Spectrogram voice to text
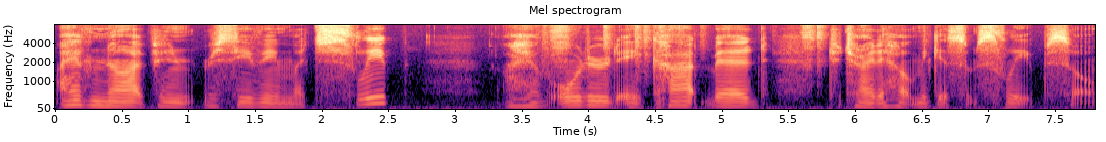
I have not been receiving much sleep. I have ordered a cot bed to try to help me get some sleep, so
